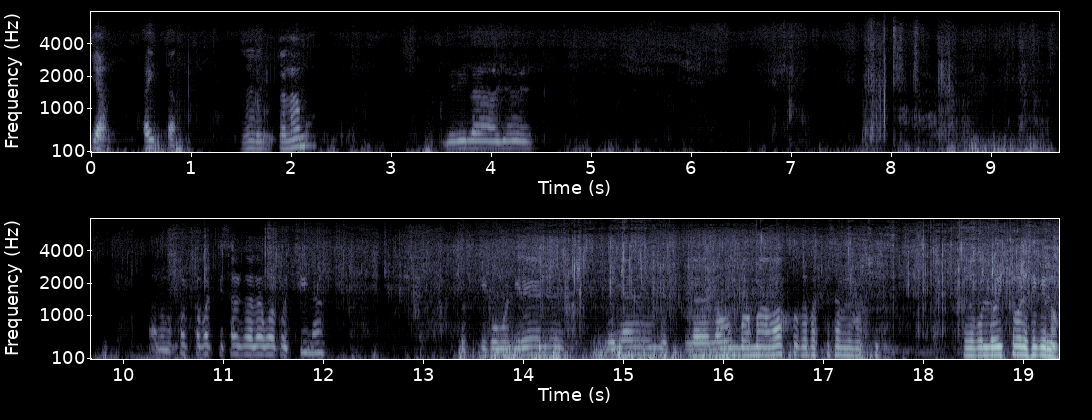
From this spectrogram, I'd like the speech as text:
Ya, ahí está. Entonces lo instalamos. Le di la llave. A lo mejor capaz que el agua cochina. Porque como tiré la, la, bomba más abajo, capaz que salga cochina. Pero por lo visto parece que no.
